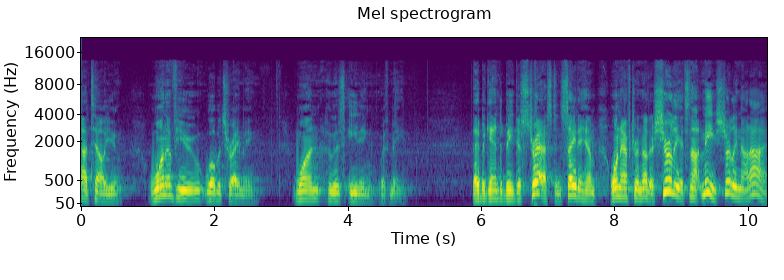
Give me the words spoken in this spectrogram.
I tell you, one of you will betray me, one who is eating with me. They began to be distressed and say to him one after another, Surely it's not me, surely not I.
